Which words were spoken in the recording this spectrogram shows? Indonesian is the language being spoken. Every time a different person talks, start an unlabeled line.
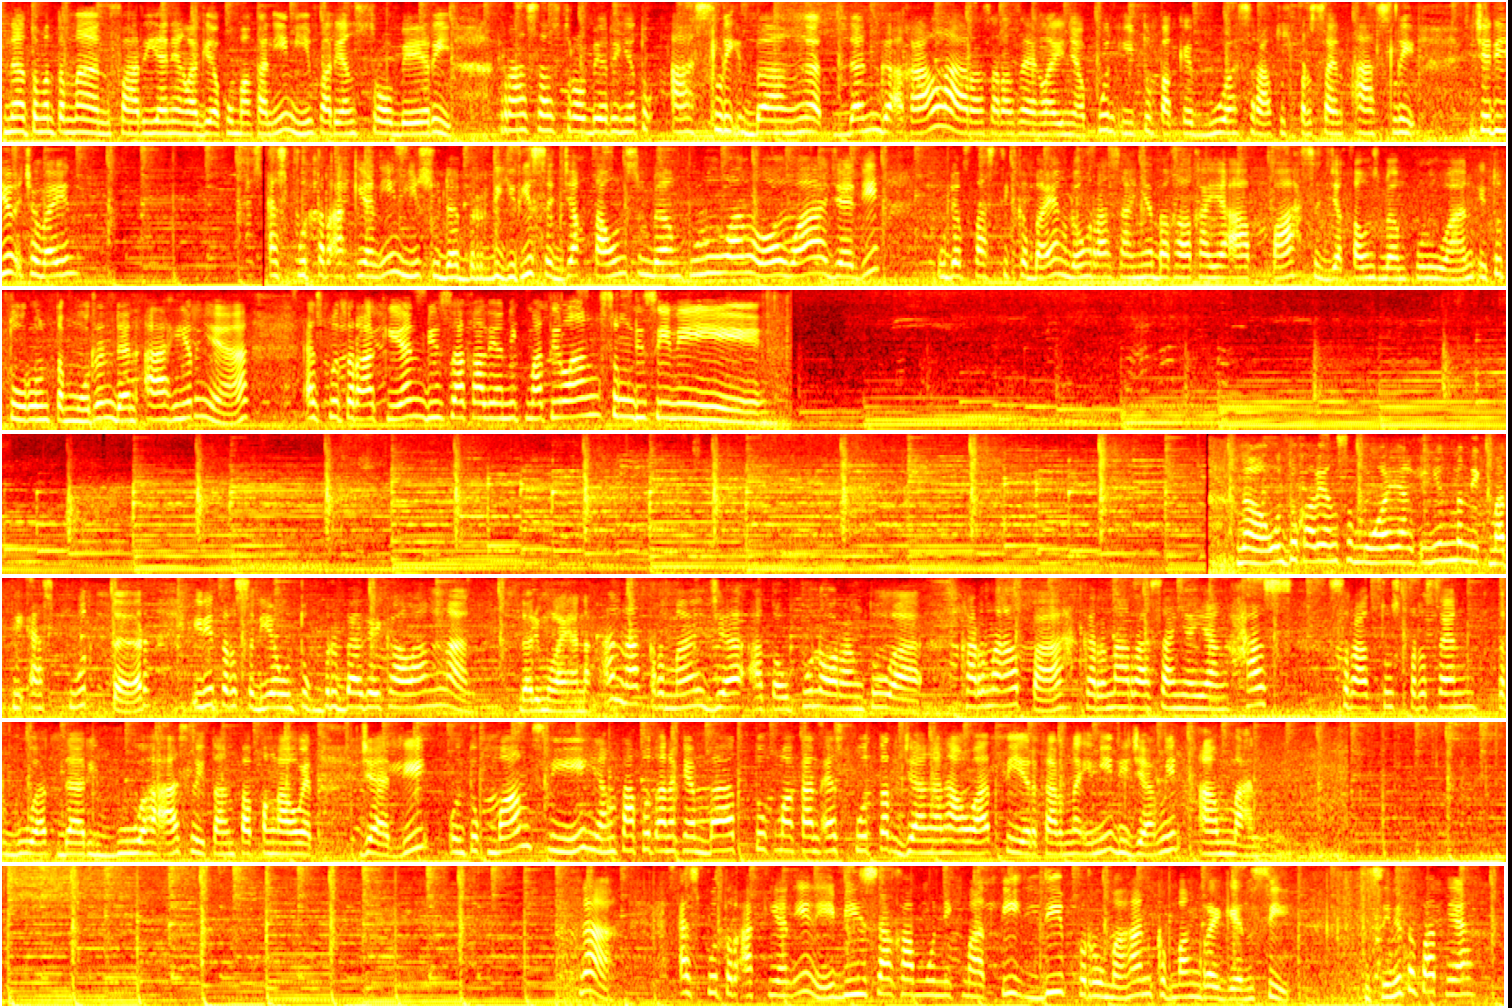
Nah teman-teman, varian yang lagi aku makan ini varian strawberry. Rasa stroberinya tuh asli banget dan gak kalah rasa-rasa yang lainnya pun itu pakai buah 100% asli. Jadi yuk cobain. Es puter Akian ini sudah berdiri sejak tahun 90-an loh. Wah, jadi udah pasti kebayang dong rasanya bakal kayak apa sejak tahun 90-an. Itu turun temurun dan akhirnya es puter Akian bisa kalian nikmati langsung di sini. Nah, untuk kalian semua yang ingin menikmati es puter, ini tersedia untuk berbagai kalangan, dari mulai anak-anak, remaja, ataupun orang tua. Karena apa? Karena rasanya yang khas 100% terbuat dari buah asli tanpa pengawet. Jadi, untuk moms nih yang takut anaknya batuk makan es puter, jangan khawatir karena ini dijamin aman. Nah, es puter Akian ini bisa kamu nikmati di perumahan Kemang Regensi. Di sini tepatnya.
